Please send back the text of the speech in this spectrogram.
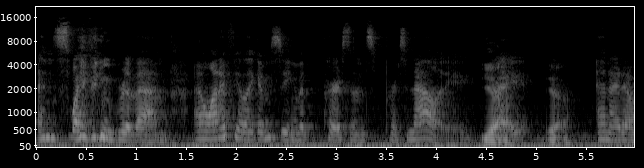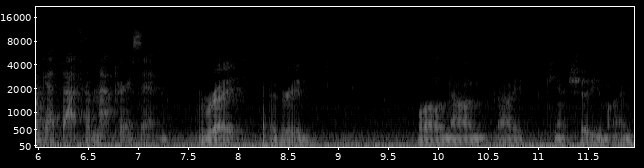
and swiping for them, I want to feel like I'm seeing the person's personality, Yeah. right? Yeah. And I don't get that from that person. Right. Agreed. Well, now I'm. I can't show you mine.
